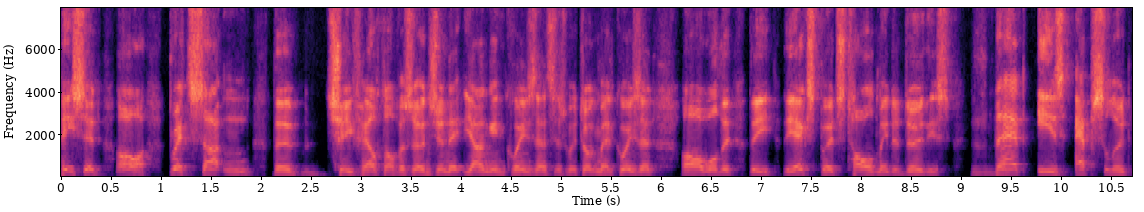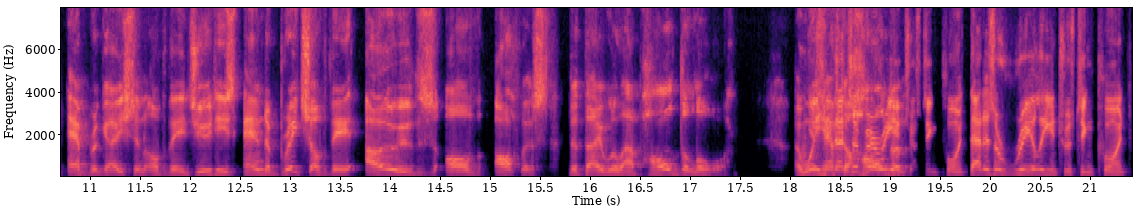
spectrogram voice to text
He said, Oh, Brett Sutton, the chief health officer, and Jeannette Young in Queensland, since we're talking about Queensland, oh, well, the, the, the experts told me to do this. That is absolute abrogation of their duties and a breach of their oaths of office that they will uphold the law. And we see, have that's a very them. interesting point. That is a really interesting point.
